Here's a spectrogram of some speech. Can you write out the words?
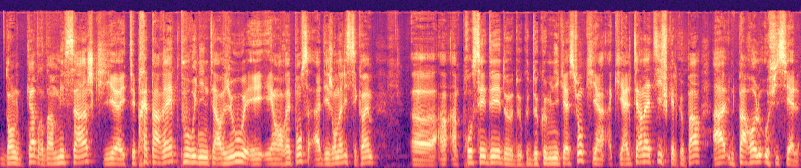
dans le cadre d'un message qui a été préparé pour une interview et, en réponse à des journalistes. C'est quand même un, procédé de, communication qui, qui est alternatif quelque part à une parole officielle.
